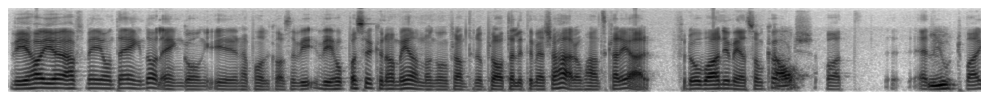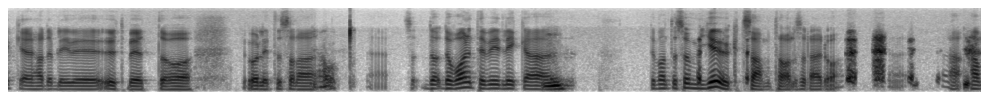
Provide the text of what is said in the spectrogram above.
vi har ju haft med Jonte Engdahl en gång i den här podcasten. Vi, vi hoppas ju kunna ha med honom någon gång i framtiden och prata lite mer så här om hans karriär. För då var han ju med som coach. Och att Eddie Mm. Hjortmarker hade blivit utbytt och var lite sådana. Ja. Så då, då var det inte vi lika. Mm. Det var inte så mjukt samtal sådär då. Han,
